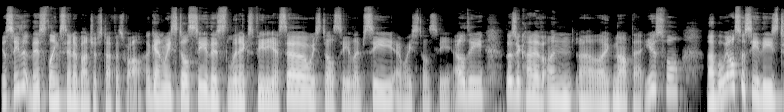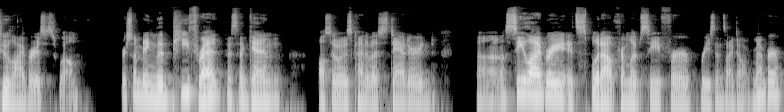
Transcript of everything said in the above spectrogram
you'll see that this links in a bunch of stuff as well. Again, we still see this Linux VDSO, we still see libc, and we still see LD. Those are kind of un, uh, like not that useful, uh, but we also see these two libraries as well. First one being libpthread. This again also is kind of a standard uh, C library. It's split out from libc for reasons I don't remember,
